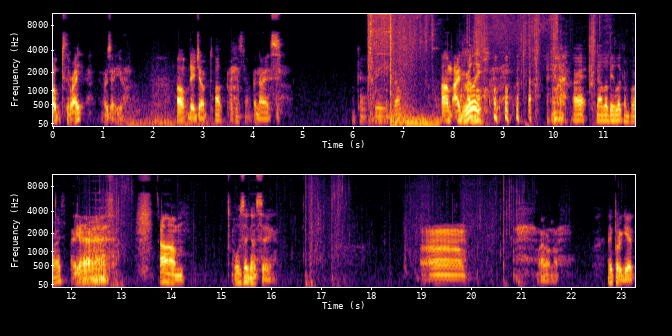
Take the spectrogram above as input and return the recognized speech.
Oh, to the right, or is that you? Oh, they jumped. Oh, this jump. Nice. Okay, here we go. Um, I'd really. All right, now they'll be looking for us. Yes. Um, what was I gonna say? Um, I don't know. I put a get.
